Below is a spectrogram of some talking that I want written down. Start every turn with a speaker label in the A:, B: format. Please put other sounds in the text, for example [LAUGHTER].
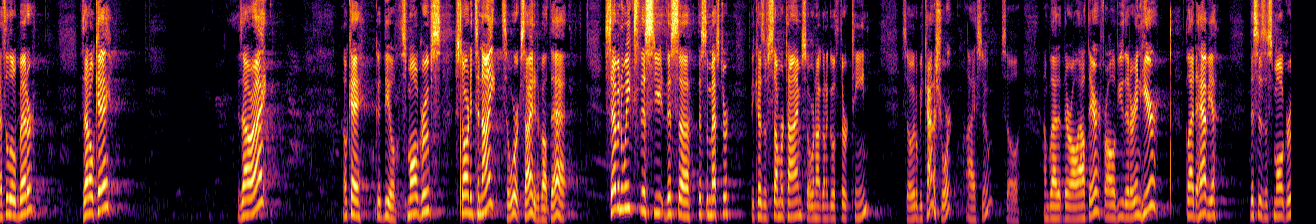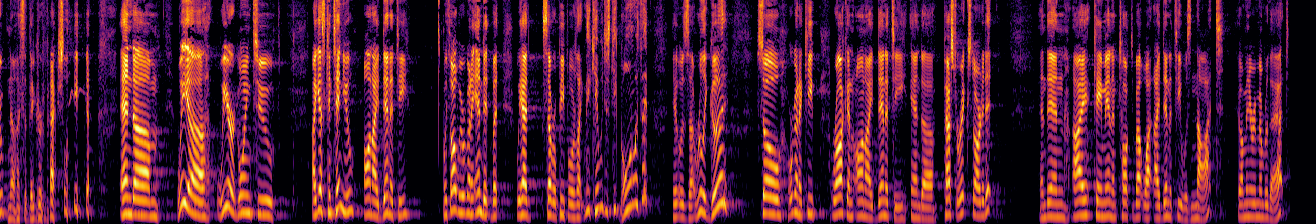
A: That's a little better. Is that okay? Is that all right? Okay, good deal. Small groups started tonight, so we're excited about that. Seven weeks this this uh, this semester because of summertime, so we're not going to go 13. So it'll be kind of short, I assume. So I'm glad that they're all out there. For all of you that are in here, glad to have you. This is a small group. No, [LAUGHS] it's a big group actually. [LAUGHS] and um, we uh, we are going to, I guess, continue on identity. We thought we were going to end it, but we had several people who were like, "Man, can't we just keep going with it?" It was uh, really good. So we're going to keep rocking on identity. And uh, Pastor Rick started it. And then I came in and talked about what identity was not. How many remember that?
